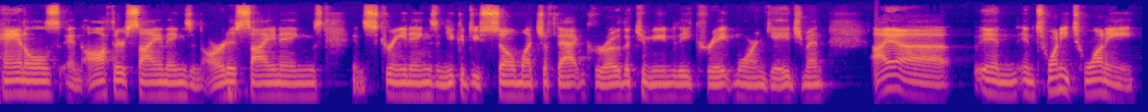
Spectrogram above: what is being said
panels and author signings and artist signings and screenings, and you could do so much of that. Grow the community, create more engagement. I uh in in 2020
